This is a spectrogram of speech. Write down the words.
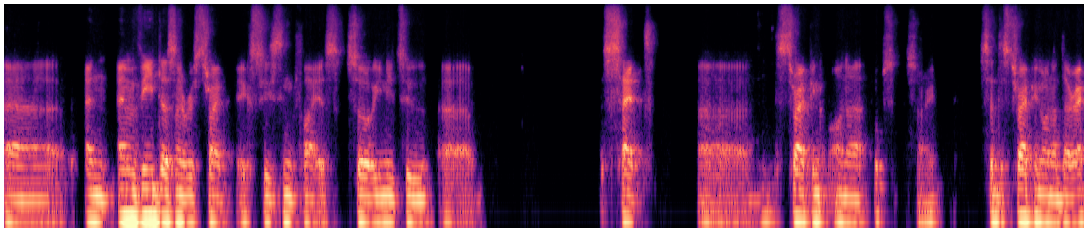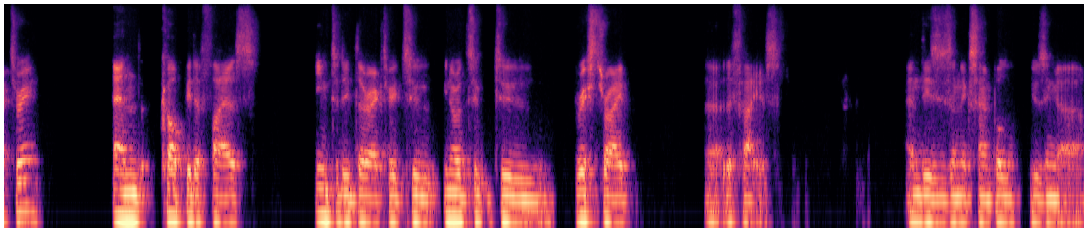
Uh, and MV doesn't restripe existing files, so you need to uh, set uh, striping on a oops sorry set the striping on a directory and copy the files into the directory to in order to to restripe uh, the files. And this is an example using a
